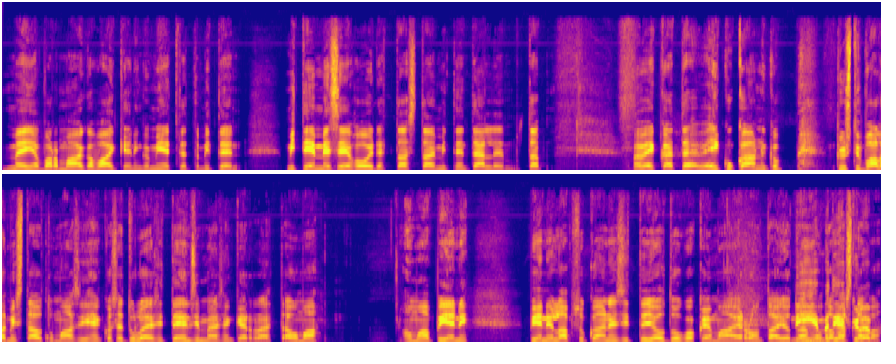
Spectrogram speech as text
meidän varmaan aika vaikea niin miettiä, että miten, miten me se hoidettaisiin tai miten tälle, mutta mä veikkaan, että ei kukaan niin pysty valmistautumaan siihen, kun se tulee sitten ensimmäisen kerran, että oma, oma pieni, pieni lapsukainen sitten joutuu kokemaan eron tai jotain Niin, muuta tiedä, vastaavaa. kyllä,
